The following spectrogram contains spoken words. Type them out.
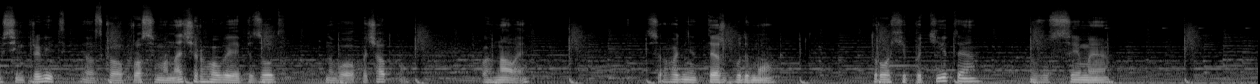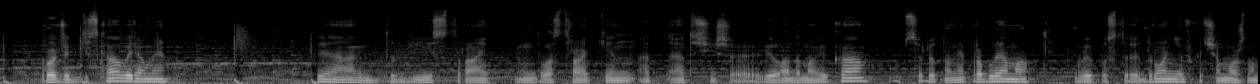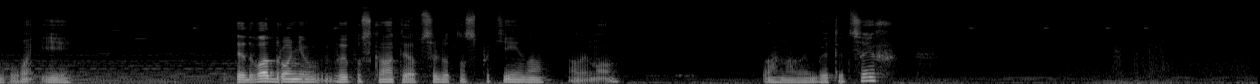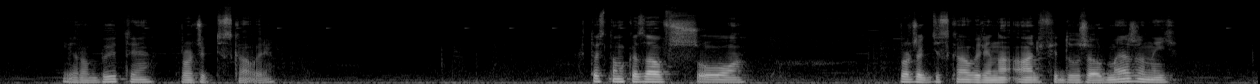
Усім привіт! І ласкаво просимо на черговий епізод нового початку. Погнали! Сьогодні теж будемо трохи потіти з усіми Project Discovery. Так, дві страйк, два страйки, точніше, віла домовика. Абсолютно не проблема. Випустили дронів, хоча можна було і Т2 дронів випускати абсолютно спокійно, але ну. Погнали бити цих. І робити Project Discovery. Хтось там казав, що Project Discovery на Альфі дуже обмежений.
